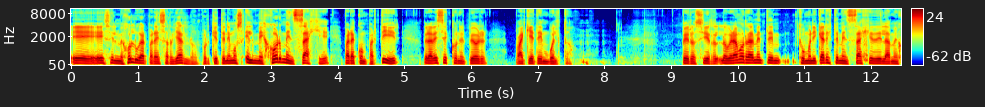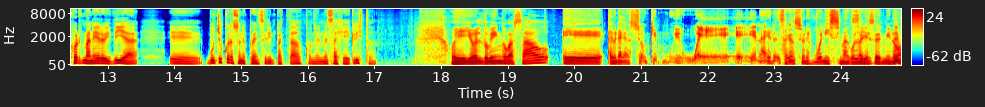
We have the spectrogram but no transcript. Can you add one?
eh, es el mejor lugar para desarrollarlo, porque tenemos el mejor mensaje para compartir, pero a veces con el peor paquete envuelto. Pero si logramos realmente comunicar este mensaje de la mejor manera hoy día, eh, muchos corazones pueden ser impactados con el mensaje de Cristo. Oye, yo el domingo pasado eh, hay una canción que es muy buena. Esa canción es buenísima con la que se terminó.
